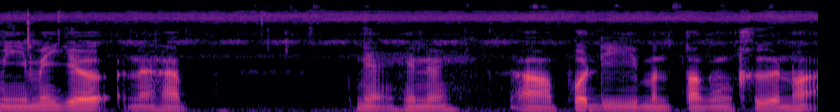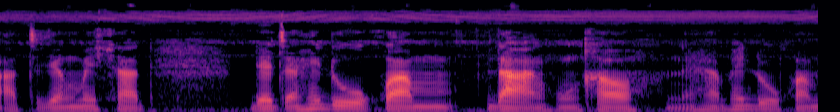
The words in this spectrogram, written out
มีไม่เยอะนะครับ เนี่ยเห็นไหมอ่าพอดีมันตอนกลางคืนเขาอาจจะยังไม่ชัด เดี๋ยวจะให้ดูความด่างของเขานะครับ ให้ดูความ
